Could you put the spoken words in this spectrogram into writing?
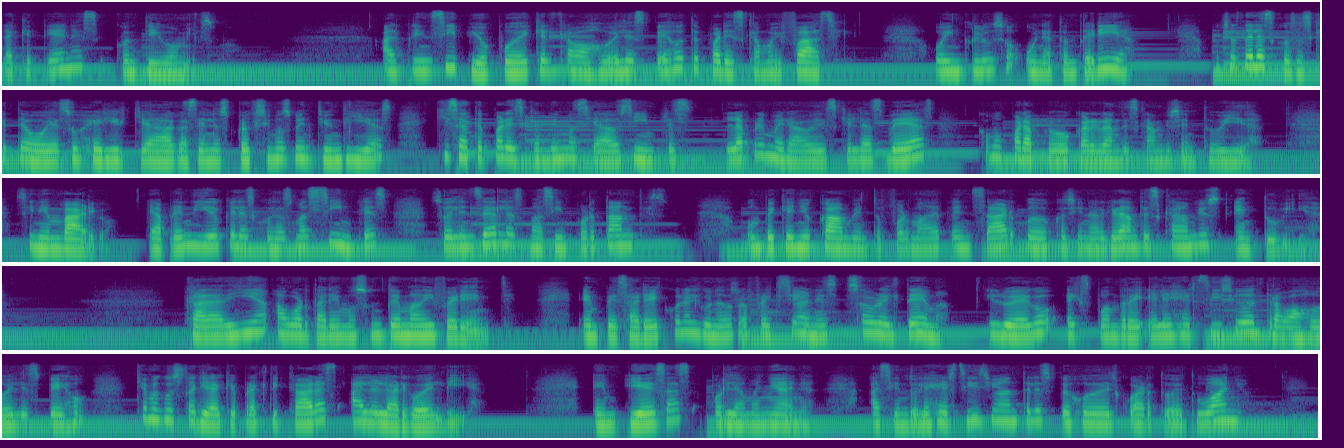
la que tienes contigo mismo. Al principio puede que el trabajo del espejo te parezca muy fácil o incluso una tontería. Muchas de las cosas que te voy a sugerir que hagas en los próximos 21 días quizá te parezcan demasiado simples la primera vez que las veas como para provocar grandes cambios en tu vida. Sin embargo, he aprendido que las cosas más simples suelen ser las más importantes. Un pequeño cambio en tu forma de pensar puede ocasionar grandes cambios en tu vida. Cada día abordaremos un tema diferente. Empezaré con algunas reflexiones sobre el tema y luego expondré el ejercicio del trabajo del espejo que me gustaría que practicaras a lo largo del día. Empiezas por la mañana haciendo el ejercicio ante el espejo del cuarto de tu baño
